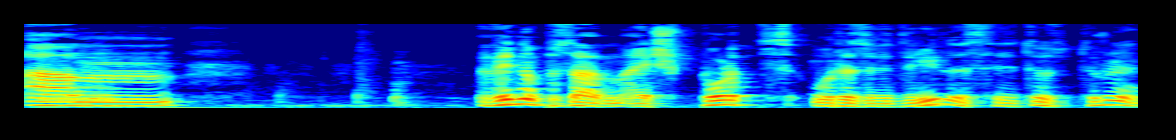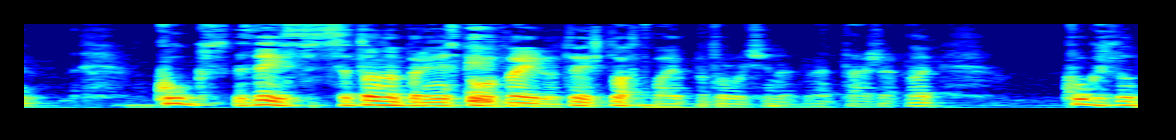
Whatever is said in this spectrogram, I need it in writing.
Um, vedno pozabim, a je šport da se je to združuje. Kuk, zdaj se to na prvenstvo v Vejlu, to je sploh tvoje področje. Ampak kako zelo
